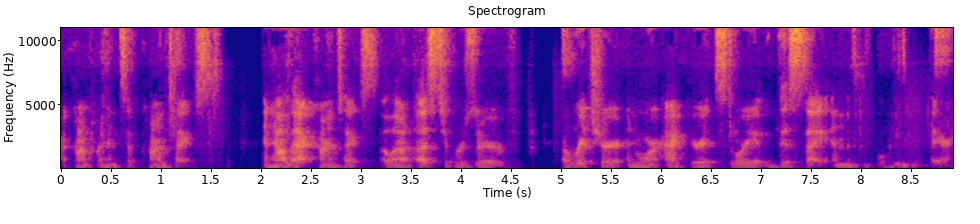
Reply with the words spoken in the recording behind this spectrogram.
a comprehensive context and how that context allowed us to preserve a richer and more accurate story of this site and the people who live there.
